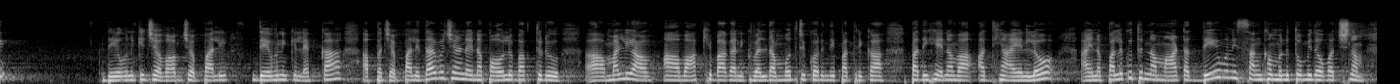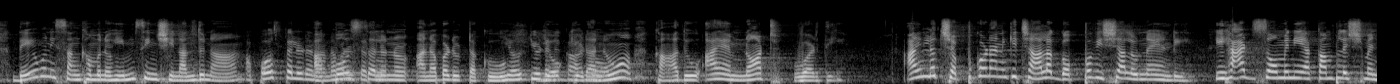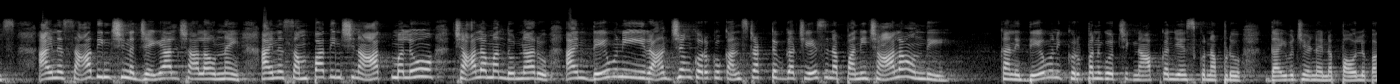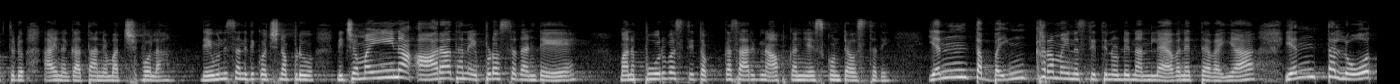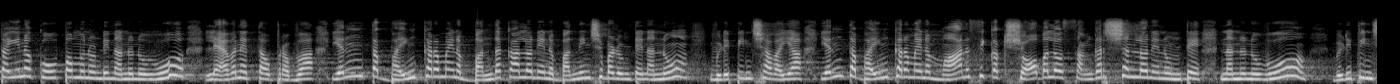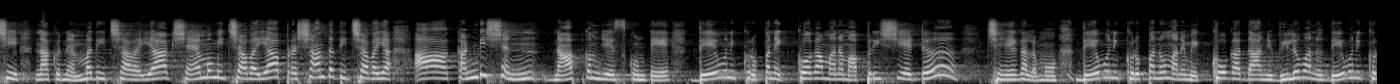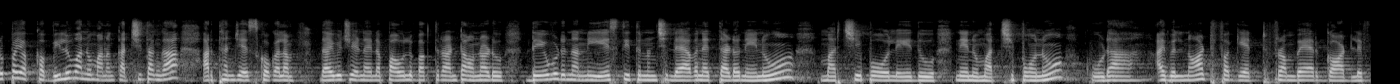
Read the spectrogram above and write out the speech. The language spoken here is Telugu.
దేవునికి జవాబు చెప్పాలి దేవునికి లెక్క అప్ప చెప్పాలి దైవజనుడు అయిన పౌలు భక్తుడు మళ్ళీ ఆ- వాక్య భాగానికి వెళ్దాం. మొదటి కొరింది పత్రిక పదిహేనవ అధ్యాయంలో ఆయన పలుకుతున్న మాట దేవుని సంఘమును తొమ్మిదవ వచనం దేవుని సంఘమును హింసించినందున అపోస్తలుడు అపోస్తలను అనబడుటకు యోగ్యుడను కాదు. ఐఎమ్ నాట్ వర్ది ఆయనలో చెప్పుకోవడానికి చాలా గొప్ప విషయాలు ఉన్నాయండి. ఈ హ్యాడ్ సో మెనీ అకాంప్లిష్మెంట్స్ ఆయన సాధించిన జయాలు చాలా ఉన్నాయి. ఆయన సంపాదించిన ఆత్మలు చాలామంది ఉన్నారు. ఆయన దేవుని ఈ రాజ్యం కొరకు కన్స్ట్రక్టివ్గా చేసిన పని చాలా ఉంది. కానీ దేవుని కృపను గురించి జ్ఞాపకం చేసుకున్నప్పుడు దైవజనుడు అయిన పౌలు భక్తుడు ఆయన గతాన్ని మర్చిపోలా. దేవుని సన్నిధికి వచ్చినప్పుడు నిజమైన ఆరాధన ఎప్పుడు వస్తుందంటే మన పూర్వస్థితి ఒక్కసారి జ్ఞాపకం చేసుకుంటే వస్తుంది. ఎంత భయంకరమైన స్థితి నుండి నన్ను లేవనెత్తావయ్యా? ఎంత లోతైన కోపము నుండి నన్ను నువ్వు లేవనెత్తావు ప్రభా? ఎంత భయంకరమైన బంధకాల్లో నేను బంధించబడి ఉంటే నన్ను విడిపించావయ్యా? ఎంత భయంకరమైన మానసిక క్షోభలో సంఘర్షణలో నేను ఉంటే నన్ను నువ్వు విడిపించి నాకు నెమ్మది ఇచ్చావయ్యా క్షేమం ఇచ్చావయ్యా ప్రశాంతత ఇచ్చావయ్యా. ఆ కండిషన్ జ్ఞాపకం చేసుకుంటే దేవుని కృపను ఎక్కువగా మనం అప్రిషియేట్ చేయగలము. దేవుని కృపను మనం ఎక్కువగా దాని విలువను దేవుని కృప యొక్క విలువను మనం ఖచ్చితంగా అర్థం చేసుకోగలం. దైవజనుడైన అయిన పౌలు భక్తుడు అంటా ఉన్నాడు దేవుడు నన్ను ఏ స్థితి నుంచి లేవనెత్తాడో నేను మర్చిపోలేదు నేను మర్చిపోను కూడా. I will not forget from where God lift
